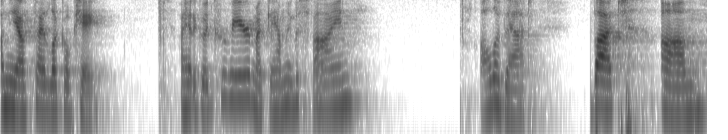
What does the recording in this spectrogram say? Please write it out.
on the outside look okay. I had a good career, my family was fine, all of that. But um,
